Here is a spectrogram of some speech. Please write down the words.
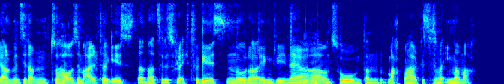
Ja, und wenn sie dann zu Hause im Alltag ist, dann hat sie das vielleicht vergessen oder irgendwie, naja, mhm. und so, und dann macht man halt das, was man immer macht.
